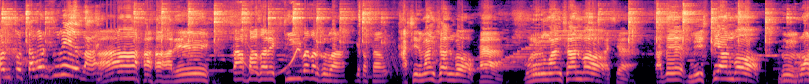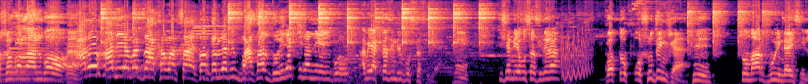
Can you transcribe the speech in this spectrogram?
অন্তরটা আমার জুড়ে যায়। আরে তা বাজারে কি বাজার করবা? কেটা চাও। খাসির মাংস আনব। হ্যাঁ। গরুর মাংস আনব। আচ্ছা। তাতে মিষ্টি আনব। রসগোল্লা আনব। হ্যাঁ। আরও খালি আমার যা খাবার চাই। দরকার হলে আমি বাজার দইরা কিনা নিয়ে আইবো। আমি একটা জিনিস বুঝতেছি না। কিসে নিয়ে বুঝতেছি না? গত পরশু দিন কে তোমার বুই নাই ছিল।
